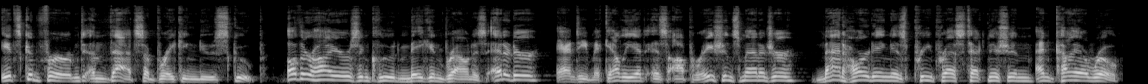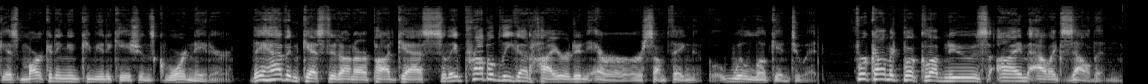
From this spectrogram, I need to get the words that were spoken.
It's confirmed, and that's a breaking news scoop. Other hires include Megan Brown as editor, Andy McElliott as operations manager, Matt Harding as pre-press technician, and Kaya Roke as marketing and communications coordinator. They haven't guested on our podcast, so they probably got hired in error or something. We'll look into it. For Comic Book Club News, I'm Alex Zalben,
